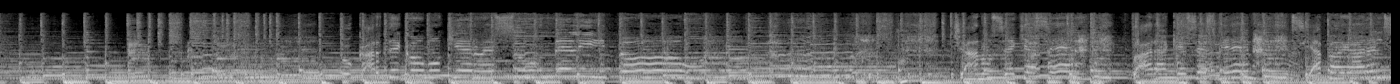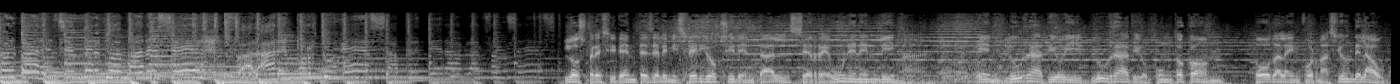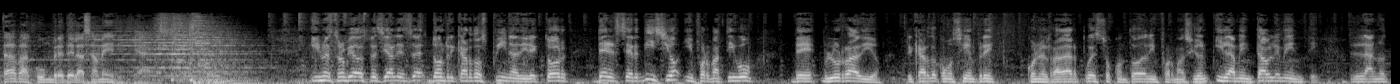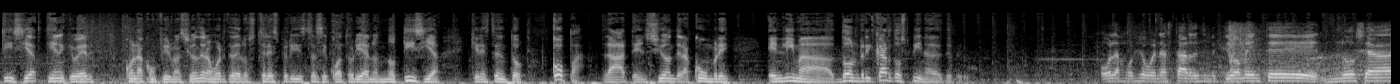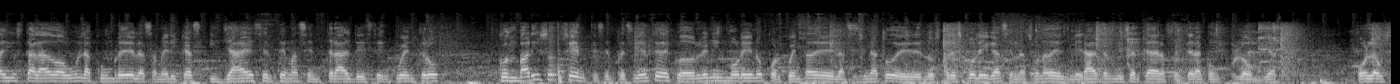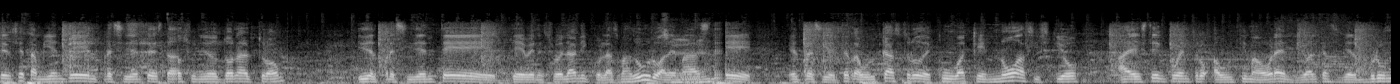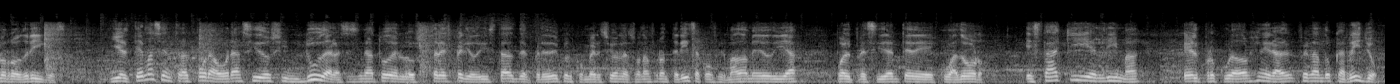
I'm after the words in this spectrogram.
para que seas bien. Si apagar el sol para encender tu amanecer. Falar en portugués, aprender a hablar francés. Los presidentes del hemisferio occidental se reúnen en Lima. En Blue Radio y bluradio.com, toda la información de la octava cumbre de las Américas. Y nuestro enviado especial es eh, don Ricardo Espina, director del servicio informativo de Blue Radio. Ricardo, como siempre, con el radar puesto con toda la información y lamentablemente la noticia tiene que ver con la confirmación de la muerte de los tres periodistas ecuatorianos. Noticia que en este momento copa la atención de la cumbre en Lima. Don Ricardo Espina desde Perú. Hola Jorge, buenas tardes. Efectivamente, no se ha instalado aún la cumbre de las Américas y ya es el tema central de este encuentro con varios ausentes. El presidente de Ecuador, Lenín Moreno, por cuenta del asesinato de los tres colegas en la zona de Esmeraldas, muy cerca de la frontera con Colombia. Por la ausencia también del presidente de Estados Unidos, Donald Trump, y del presidente de Venezuela, Nicolás Maduro, además de el presidente Raúl Castro de Cuba, que no asistió a este encuentro a última hora, envió al canciller Bruno Rodríguez. Y el tema central por ahora ha sido sin duda el asesinato de los tres periodistas del periódico El Comercio en la zona fronteriza, confirmado a mediodía por el presidente de Ecuador. Está aquí en Lima el procurador general Fernando Carrillo,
